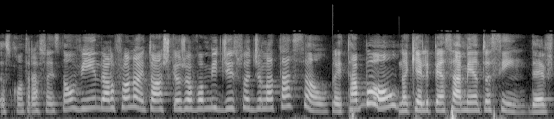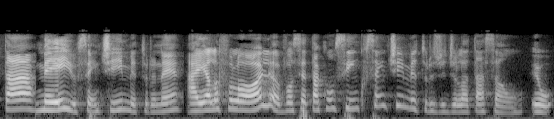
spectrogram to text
as contrações estão vindo". Ela falou: "Não, então acho que eu já vou medir sua dilatação". Falei: "Tá bom". Naquele pensamento assim, deve estar tá meio centímetro, né? Aí ela falou: "Olha, você tá com 5 centímetros de dilatação". Eu,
